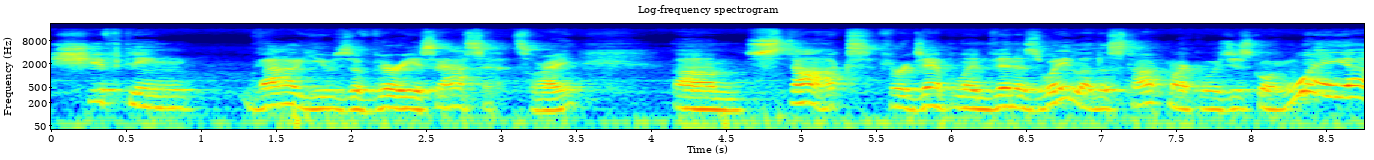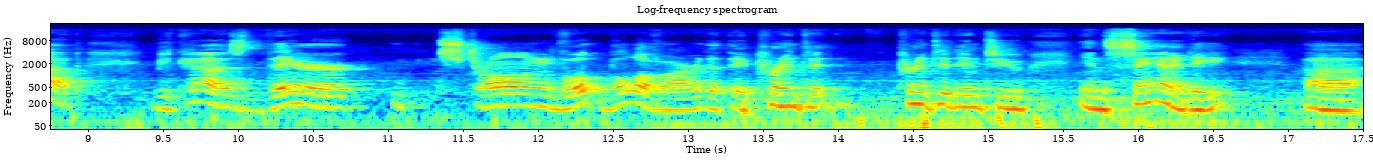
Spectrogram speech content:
shifting values of various assets. Right. Um, stocks, for example, in Venezuela, the stock market was just going way up because their strong bolivar that they printed printed into insanity uh,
